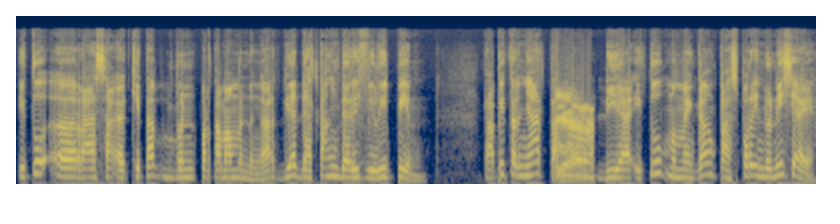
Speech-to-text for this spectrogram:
itu eh, rasa eh, kita men- pertama mendengar dia datang dari Filipina. Tapi ternyata Iya. dia itu memegang paspor Indonesia ya.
